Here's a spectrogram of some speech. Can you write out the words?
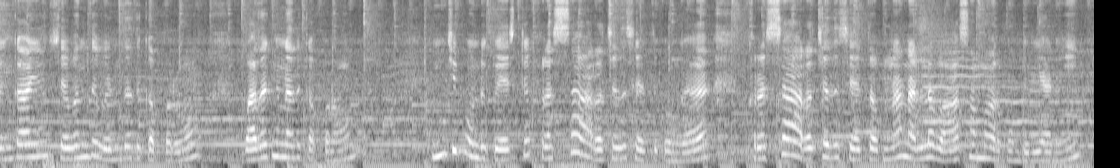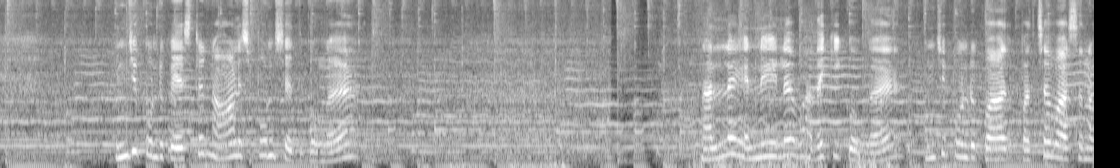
வெங்காயம் சிவந்து வெந்ததுக்கப்புறம் வதங்கினதுக்கப்புறம் இஞ்சி பூண்டு பேஸ்ட்டு ஃப்ரெஷ்ஷாக அரைச்சது சேர்த்துக்கோங்க. ஃப்ரெஷ்ஷாக அரைச்சது சேர்த்தோம்னா நல்ல வாசமாக இருக்கும் பிரியாணி. இஞ்சி பூண்டு பேஸ்ட்டு நாலு ஸ்பூன் சேர்த்துக்கோங்க. நல்ல எண்ணெயில் வதக்கிக்கோங்க. இஞ்சி பூண்டு பா பச்சை வாசனை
